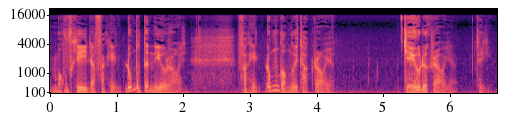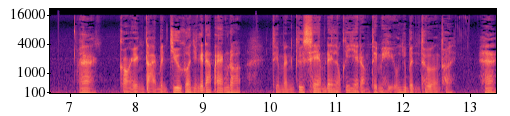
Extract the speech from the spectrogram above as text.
một khi đã phát hiện đúng tình yêu rồi phát hiện đúng con người thật rồi chịu được rồi thì ha còn hiện tại mình chưa có những cái đáp án đó thì mình cứ xem đây là một cái giai đoạn tìm hiểu như bình thường thôi ha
